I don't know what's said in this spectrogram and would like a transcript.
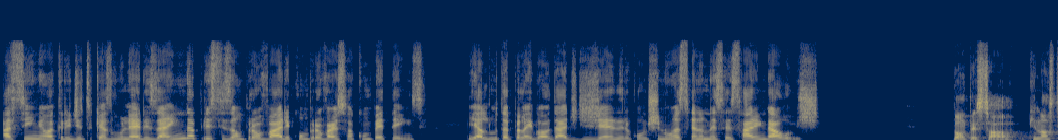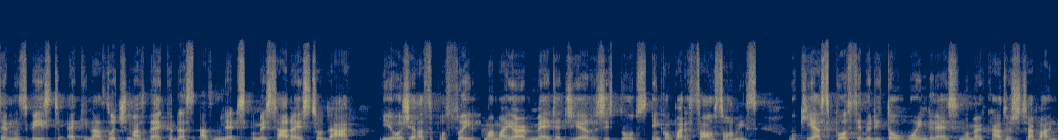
Assim, eu acredito que as mulheres ainda precisam provar e comprovar sua competência, e a luta pela igualdade de gênero continua sendo necessária ainda hoje. Bom, pessoal, o que nós temos visto é que nas últimas décadas as mulheres começaram a estudar e hoje elas possuem uma maior média de anos de estudos em comparação aos homens, o que as possibilitou o ingresso no mercado de trabalho.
